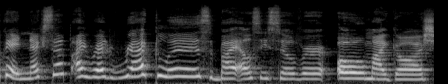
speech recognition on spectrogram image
Okay, next up I read Reckless by Elsie Silver. Oh my gosh,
